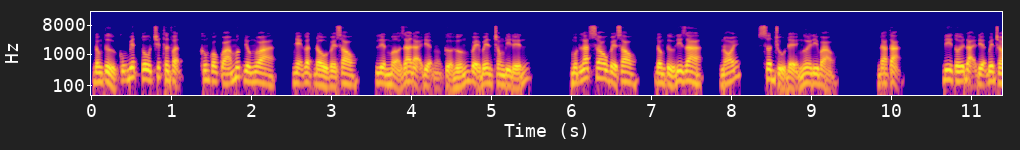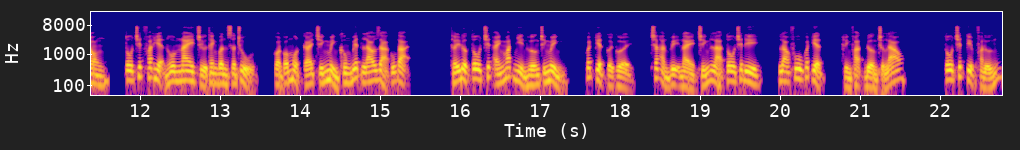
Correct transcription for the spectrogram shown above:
Đồng tử cũng biết tô chết thân phận, không có quá mức điêu ngoa, nhẹ gật đầu về sau, liền mở ra đại điện cửa hướng về bên trong đi đến. Một lát sau về sau, đồng tử đi ra, nói, sơn chủ để ngươi đi vào. Đa tạ. Đi tới đại điện bên trong, tô chết phát hiện hôm nay trừ thanh vân sơn chủ, còn có một cái chính mình không biết lão giả cũng tại. Thấy được tô chết ánh mắt nhìn hướng chính mình, quách kiệt cười cười chắc hẳn vị này chính là tô chết đi, lão phu quách kiệt, hình phạt đường trưởng lão. Tô chết kịp phản ứng,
